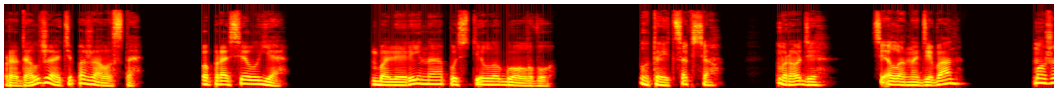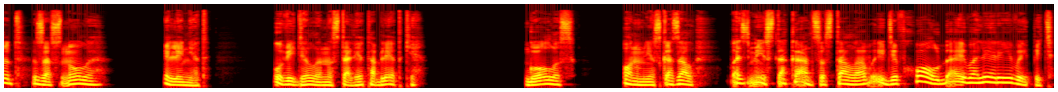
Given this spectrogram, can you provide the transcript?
«Продолжайте, пожалуйста», — попросил я. Балерина опустила голову. Путается все. Вроде села на диван, может, заснула, или нет. Увидела на столе таблетки. Голос. Он мне сказал, возьми стакан со стола, выйди в холл, дай Валерии выпить.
